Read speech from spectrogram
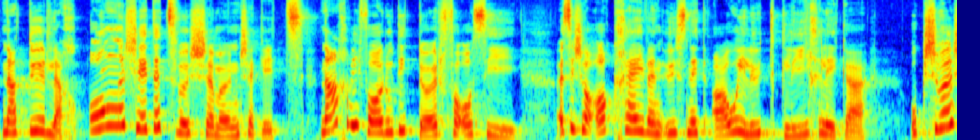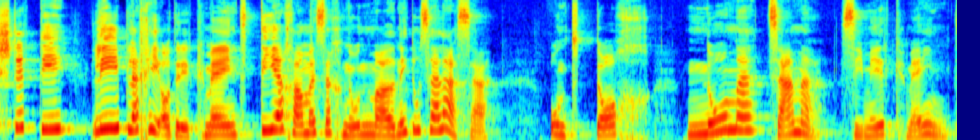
Natürlich, Unterschiede zwischen Menschen gibt es. Nach wie vor, und die dürfen auch sein. Es ist auch okay, wenn uns nicht alle Leute gleich liegen. Und Geschwister, Liebliche oder in Gemeinde, die kann man sich nun mal nicht auslesen. Und doch, nur zusammen sind wir gemeint.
